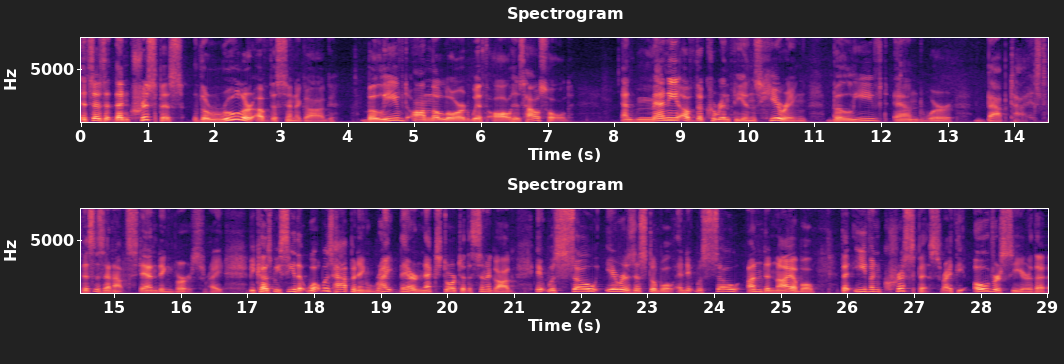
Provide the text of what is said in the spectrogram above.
It says that then Crispus, the ruler of the synagogue, believed on the Lord with all his household. And many of the Corinthians, hearing, believed and were baptized. This is an outstanding verse, right? Because we see that what was happening right there next door to the synagogue, it was so irresistible and it was so undeniable that even Crispus, right, the overseer, the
